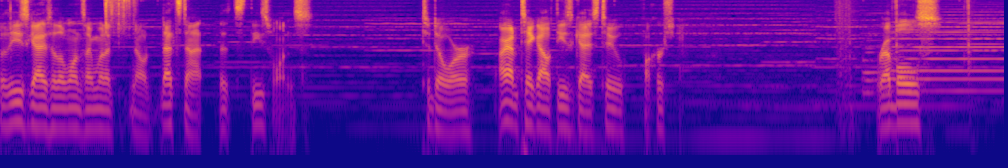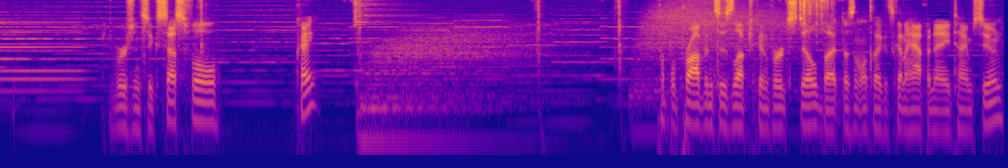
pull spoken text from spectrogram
So these guys are the ones I'm gonna... No, that's not. That's these ones. Tador. I gotta take out these guys too. Fuckers. Rebels. Conversion successful. Okay. A Couple provinces left to convert still, but doesn't look like it's gonna happen anytime soon.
